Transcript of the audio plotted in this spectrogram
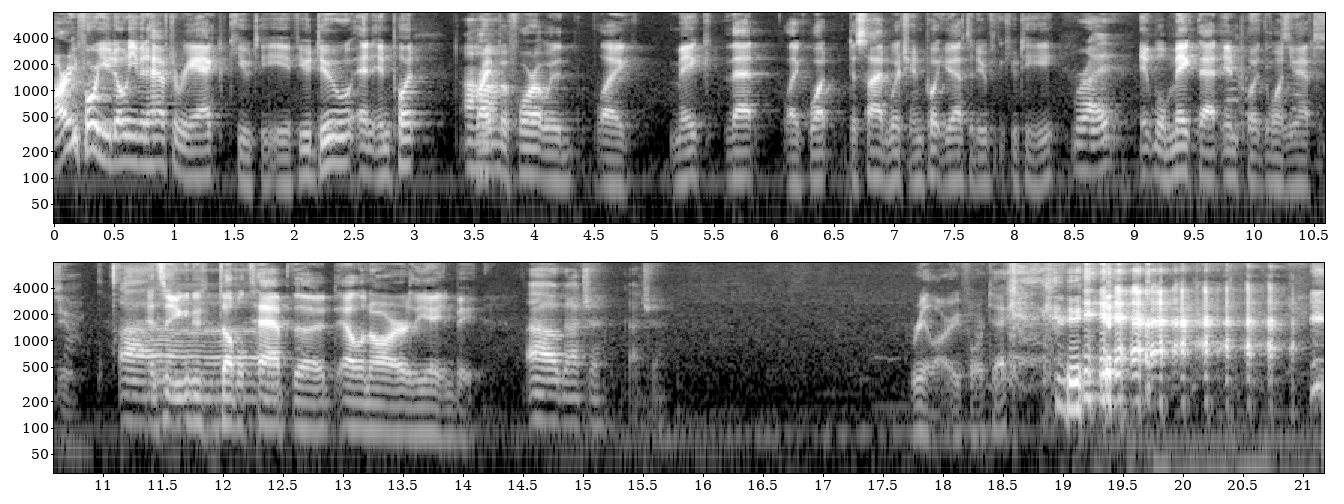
RE4, you don't even have to react to QTE. If you do an input Uh-huh. right before it would like make that like what decide which input you have to do for the QTE, Right. it will make that input the one you have to do. Uh, And so you can just double tap the L and R or the A and B. Oh, gotcha, gotcha. Real RE4 tech.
